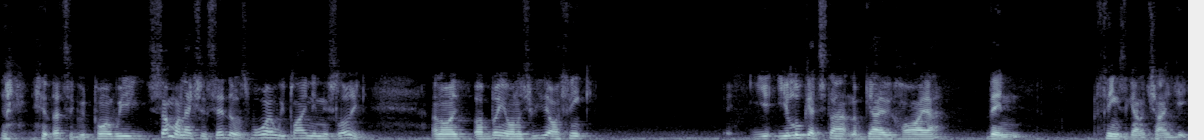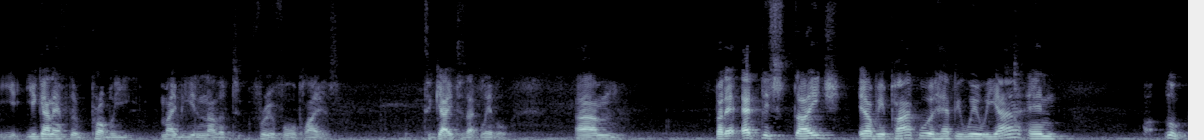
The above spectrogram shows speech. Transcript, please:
that's a good point. We someone actually said to us, "Why are we playing in this league?" And I, I'll be honest with you, I think you, you look at starting to go higher, then things are going to change. You, you're going to have to probably maybe get another two, three or four players to go to that level. Um, but at, at this stage, Albion Park, we're happy where we are, and uh, look,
